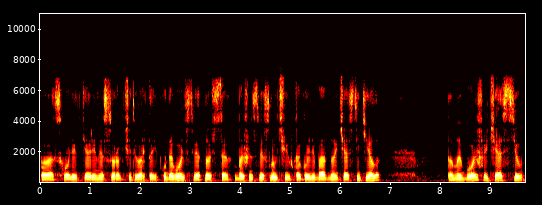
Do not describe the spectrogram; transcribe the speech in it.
по схолии к теореме 44 удовольствие относится в большинстве случаев к какой-либо одной части тела, то мы большей частью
